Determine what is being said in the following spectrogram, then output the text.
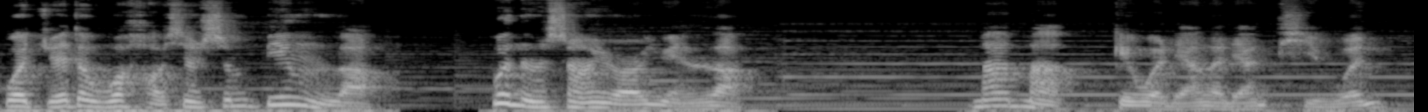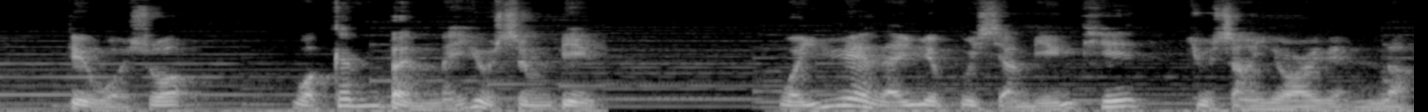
我觉得我好像生病了，不能上幼儿园了。妈妈给我量了量体温，对我说：“我根本没有生病。”我越来越不想明天就上幼儿园了。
